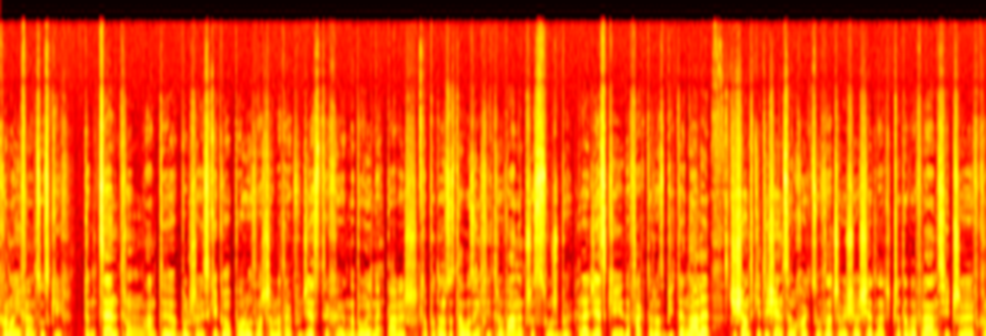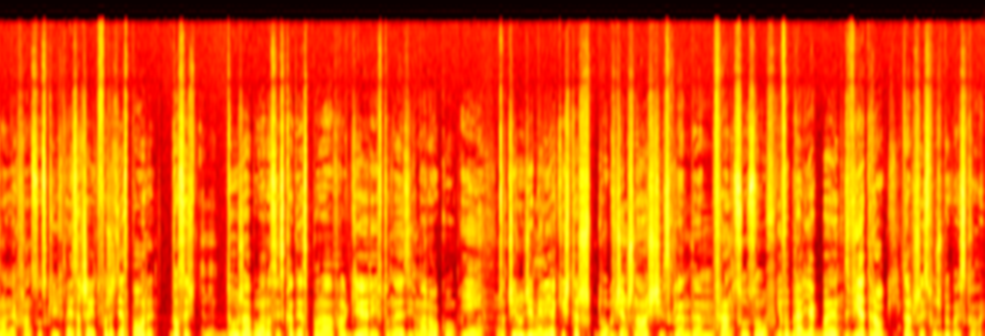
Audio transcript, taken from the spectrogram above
kolonii francuskich. Tym centrum antybolszewickiego oporu, zwłaszcza w latach dwudziestych, no był jednak Paryż. To potem zostało zinfiltrowane przez służby radzieckie i de facto rozbite, no ale dziesiątki tysięcy uchodźców zaczęły się osiedlać, czy to we Francji, czy w koloniach francuskich, no i zaczęli tworzyć diaspory. Dosyć duża była rosyjska diaspora w Algierii, w Tunezji, w Maroku i no, ci ludzie mieli jakiś też dług wdzięczności względem Francuzów i wybrali jakby dwie drogi dalszej służby wojskowej.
